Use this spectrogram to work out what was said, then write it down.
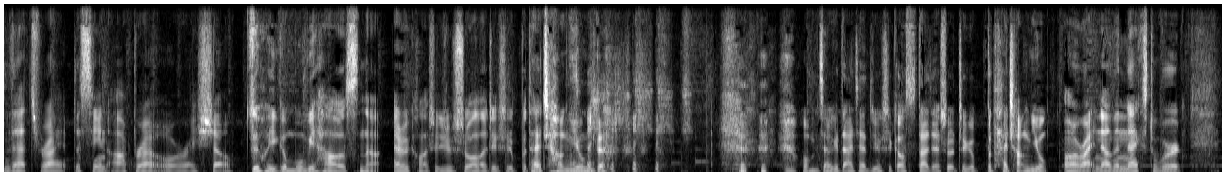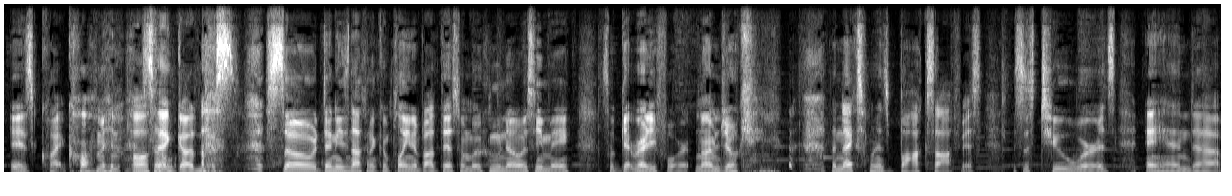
That's right. To see an opera or a show. 最后一个 movie house 呢，Eric 老师就说了，这是不太常用的。 All right, now the next word is quite common. Oh, so, thank goodness. so Denny's not going to complain about this one, but who knows, he may. So get ready for it. No, I'm joking. the next one is box office. This is two words, and uh,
